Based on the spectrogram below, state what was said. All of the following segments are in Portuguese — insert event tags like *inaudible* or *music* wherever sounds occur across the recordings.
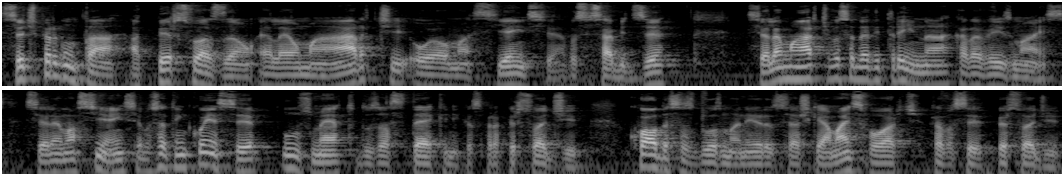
Se eu te perguntar, a persuasão, ela é uma arte ou é uma ciência? Você sabe dizer? Se ela é uma arte, você deve treinar cada vez mais. Se ela é uma ciência, você tem que conhecer os métodos, as técnicas para persuadir. Qual dessas duas maneiras você acha que é a mais forte para você persuadir?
